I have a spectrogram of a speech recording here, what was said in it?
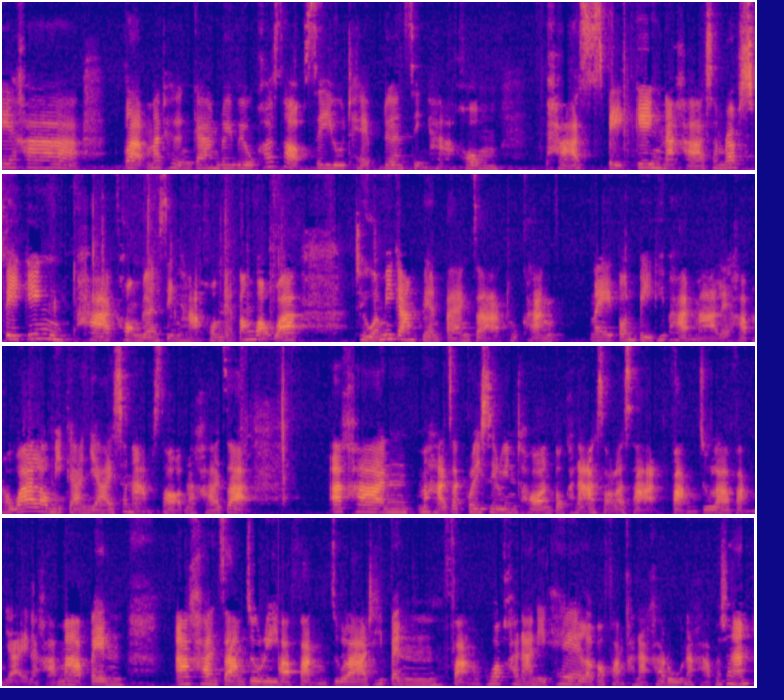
เอค่ะ กลับมาถึงการรีวิวข้อสอบ CU TEP เดือนสิงหาคม Past Speaking นะคะสำหรับ Speaking Part ของเดือนสิงหาคมเนี่ยต้องบอกว่า ถือว่ามีการเปลี่ยนแปลงจากทุกครั้งในต้นปีที่ผ่านมาเลยค่ะ เพราะว่าเรามีการย้ายสนามสอบนะคะจากอาคารมหาจักรีสิรินทรตรงคณะอักษรศาสตร์ ฝั่งจุฬาฝั่งใหญ่นะคะ มาเป็น อาคารจามจุรีค่ะฝั่งจุฬาที่เป็นฝั่งพวกคณะนิเทศ แล้วก็ฝั่งคณะคารุนะคะ เพราะฉะนั้น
